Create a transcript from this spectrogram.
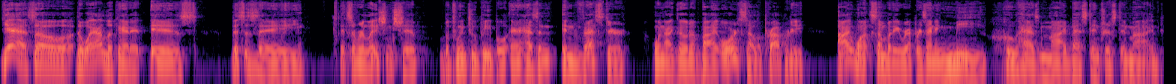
Yeah. So the way I look at it is, this is a it's a relationship between two people. And as an investor when i go to buy or sell a property i want somebody representing me who has my best interest in mind.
